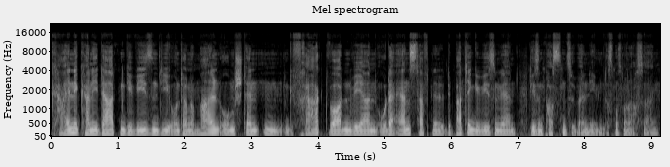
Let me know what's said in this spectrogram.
keine Kandidaten gewesen, die unter normalen Umständen gefragt worden wären oder ernsthaft eine Debatte gewesen wären, diesen Posten zu übernehmen. Das muss man auch sagen.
